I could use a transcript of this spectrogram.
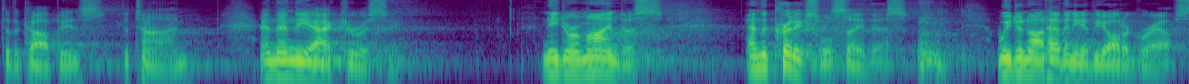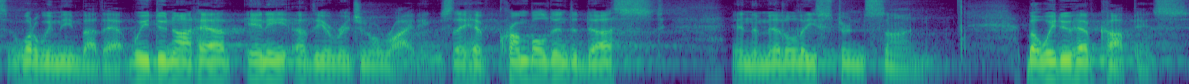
to the copies, the time, and then the accuracy. Need to remind us, and the critics will say this we do not have any of the autographs. What do we mean by that? We do not have any of the original writings. They have crumbled into dust in the Middle Eastern sun. But we do have copies.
